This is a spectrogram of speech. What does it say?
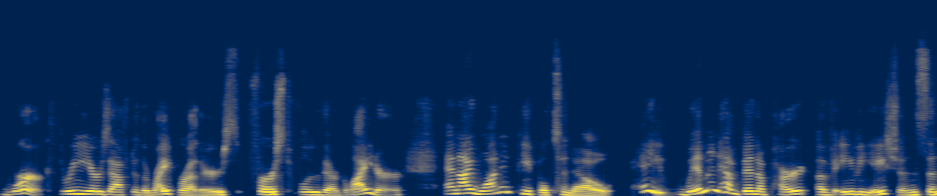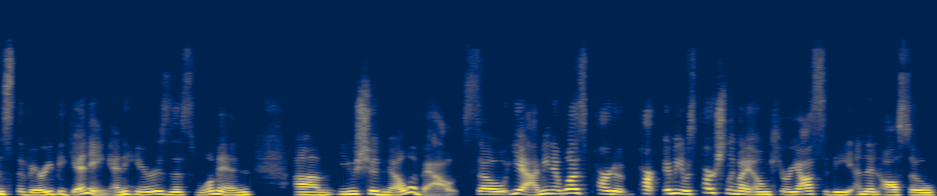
work three years after the Wright brothers first flew their glider. And I wanted people to know hey, women have been a part of aviation since the very beginning. And here's this woman um, you should know about. So, yeah, I mean, it was part of part, I mean, it was partially my own curiosity and then also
